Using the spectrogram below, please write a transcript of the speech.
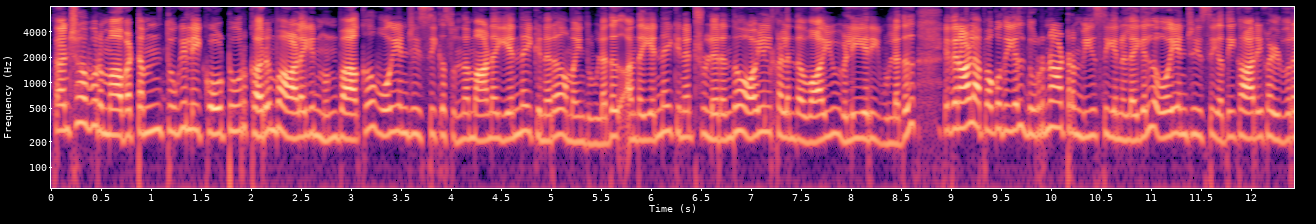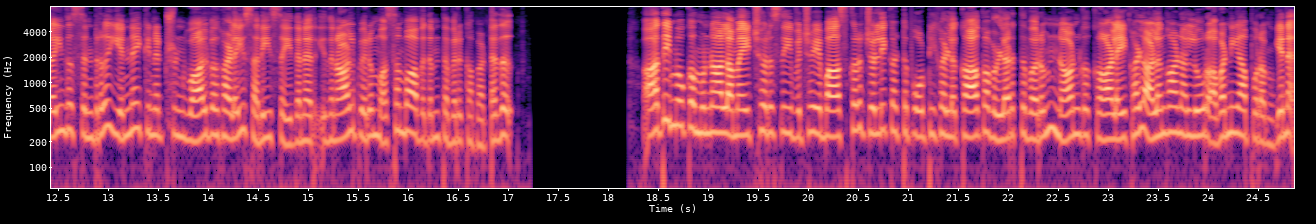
தஞ்சாவூர் மாவட்டம் துகிலிகோட்டூர் கரும்பு ஆலையின் முன்பாக ஓஎன்ஜிசிக்கு சொந்தமான எண்ணெய் கிணறு அமைந்துள்ளது. அந்த எண்ணெய் கிணற்றிலிருந்து ஆயில் கலந்த வாயு வெளியேறியுள்ளது இதனால் அப்பகுதியில் துர்நாற்றம் வீசிய நிலையில் ஓஎன்ஜிசி அதிகாரிகள் விரைந்து சென்று எண்ணெய் கிணற்றின் வால்வுகளை சரி செய்தனர். இதனால் பெரும் அசம்பாவிதம் தவிர்க்கப்பட்டது. அதிமுக முன்னாள் அமைச்சர் சி. விஜயபாஸ்கர் ஜல்லிக்கட்டு போட்டிகளுக்காக வளர்த்து வரும் நான்கு காளைகள் அலங்காநல்லூர் அவனியாபுரம் என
